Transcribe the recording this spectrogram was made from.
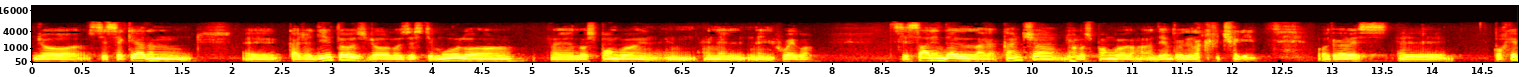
yo si se quedan eh, calladitos, yo los estimulo, eh, los pongo en, el, juego. Si salen de la cancha, yo los pongo dentro de la cancha Otra vez, eh, porque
